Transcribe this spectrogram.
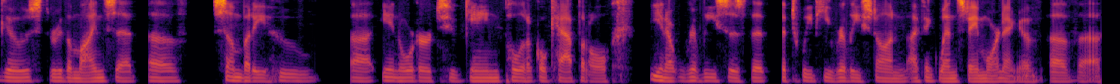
goes through the mindset of somebody who uh, in order to gain political capital, you know, releases the the tweet he released on I think Wednesday morning of of uh,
